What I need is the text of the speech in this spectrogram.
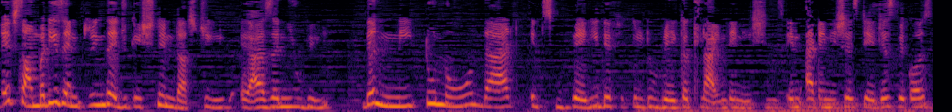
If somebody is entering the education industry as a newbie, they need to know that it's very difficult to break a client initials in at initial stages because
